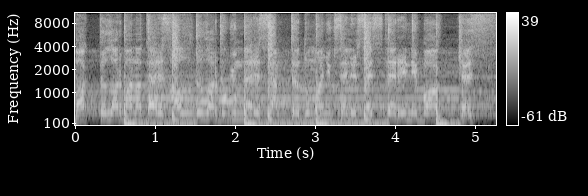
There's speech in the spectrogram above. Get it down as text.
Baktılar bana ters aldılar bugünleri semtte duman yükselir seslerini bak kes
